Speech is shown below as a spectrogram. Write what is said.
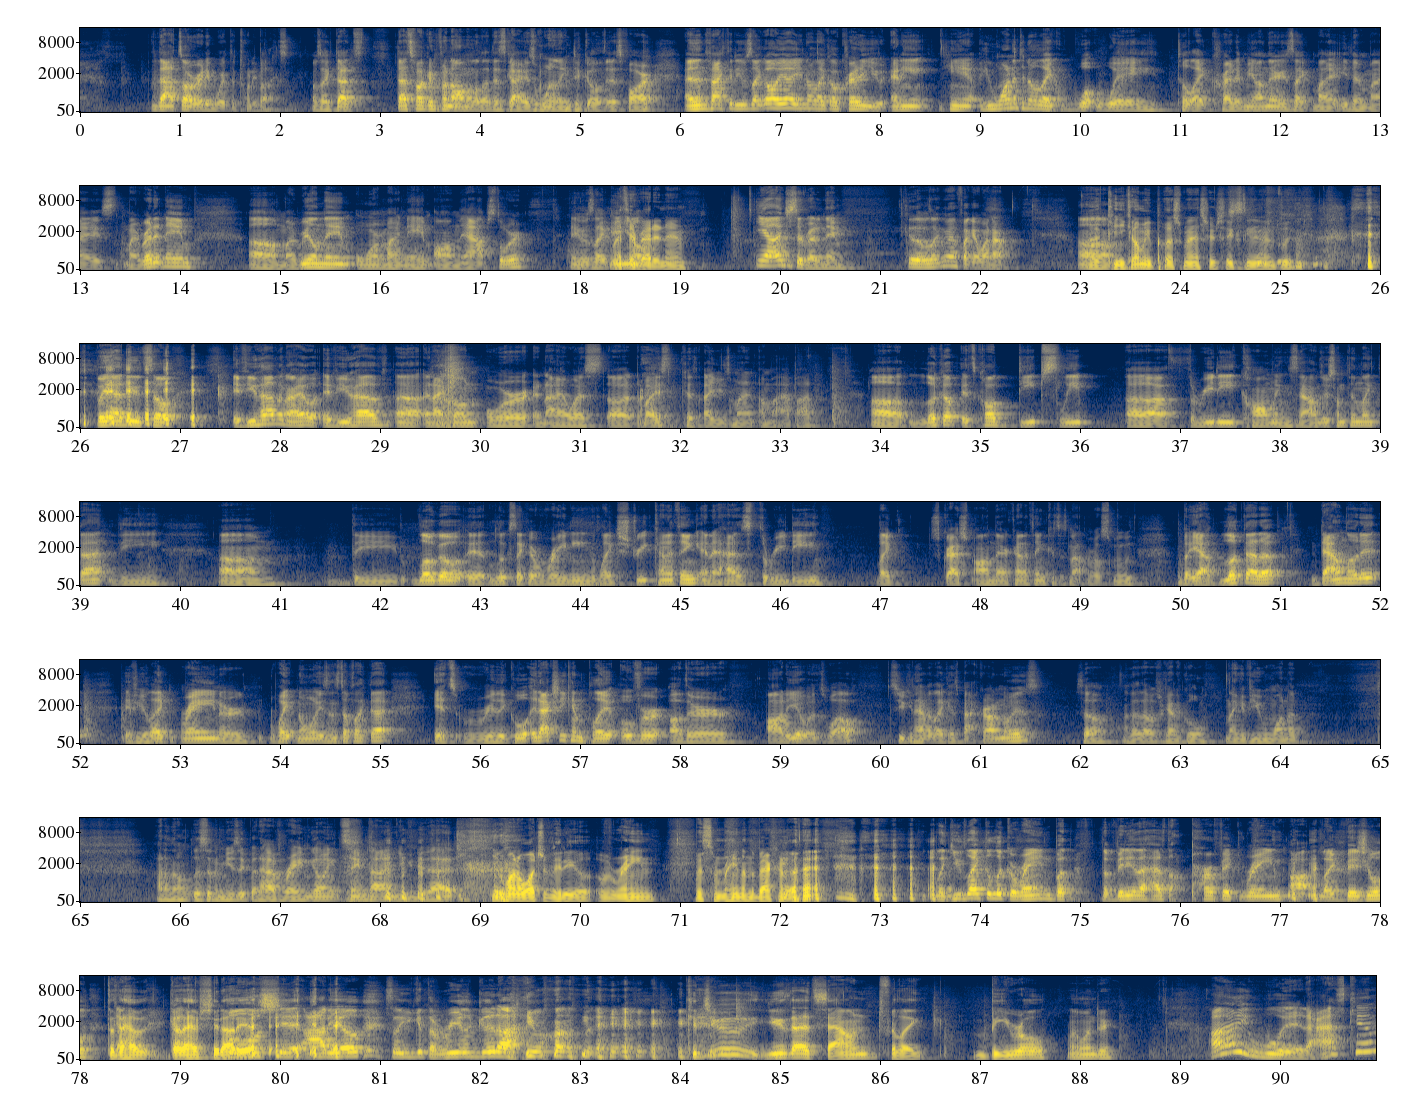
That's already worth the 20 bucks. I was like that's that's fucking phenomenal that this guy is willing to go this far and then the fact that he was like oh yeah you know like i'll credit you and he he, he wanted to know like what way to like credit me on there he's like my either my my reddit name um, my real name or my name on the App Store. And he was like, That's a Reddit name. Yeah, I just said Reddit name because I was like, man, fuck it, why not? Uh, Um, can you call me Postmaster69, please? but yeah, dude. So if you have an iOS, if you have uh, an iPhone or an iOS uh, device, because I use mine on my iPod, uh, look up. It's called Deep Sleep uh, 3D Calming Sounds or something like that. The um, the logo it looks like a rainy like street kind of thing, and it has 3D like scratched on there kind of thing because it's not real smooth. But yeah, look that up. Download it if you like rain or white noise and stuff like that. It's really cool. It actually can play over other audio as well, so you can have it like as background noise. So I thought that was kind of cool. Like if you want to, I don't know, listen to music but have rain going at the same time, you can do that. You want to watch a video of rain with some rain on the background of that? like you like the look of rain, but the video that has the perfect rain uh, like visual. Do got- they have? Do they have shit audio? Bullshit audio, so you get the real good audio on there. Could you use that sound for like B roll? I wonder. I would ask him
